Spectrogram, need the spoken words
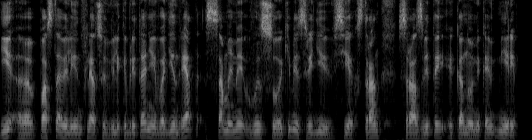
и э, поставили инфляцию в Великобритании в один ряд с самыми высокими среди всех стран с развитой экономикой в мире.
